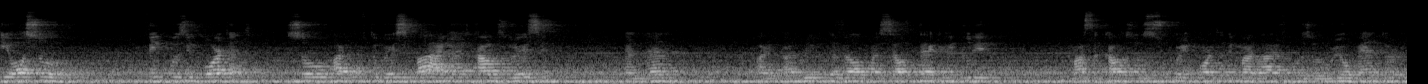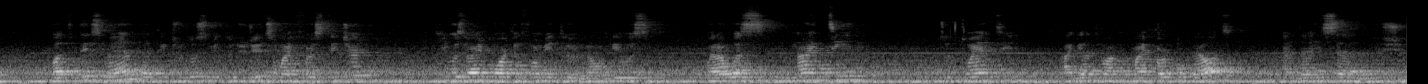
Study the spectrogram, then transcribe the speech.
He also think was important, so I moved to Gracie Barra. I met Carlos Gracie, and then I, I really developed myself technically. Master Carlos was super important in my life, he was a real mentor. But this man that introduced me to Jiu-Jitsu, my first teacher, he was very important for me too. You know, he was, when I was 19 to 20, I got my, my purple belt, and then he said, you should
